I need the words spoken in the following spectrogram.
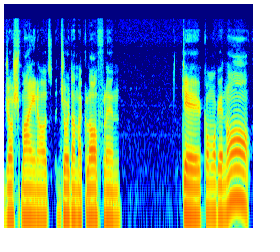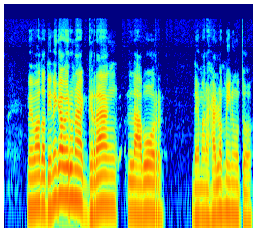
Josh Minot, Jordan McLaughlin. Que como que no me mata. Tiene que haber una gran labor de manejar los minutos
